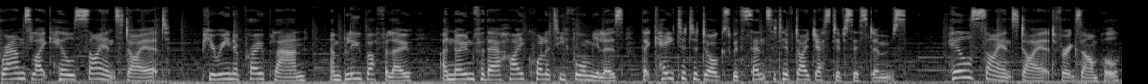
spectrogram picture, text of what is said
Brands like Hill's Science Diet, Purina Pro Plan, and Blue Buffalo are known for their high quality formulas that cater to dogs with sensitive digestive systems. Hill's Science Diet, for example,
